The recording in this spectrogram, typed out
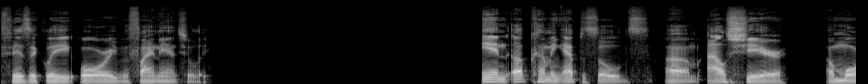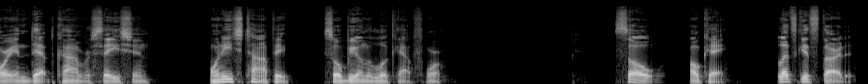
physically, or even financially. In upcoming episodes, um, I'll share a more in depth conversation on each topic, so be on the lookout for them. So, okay, let's get started.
